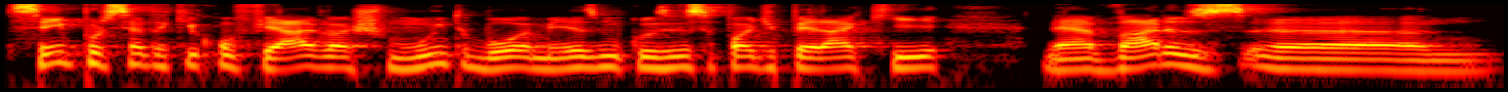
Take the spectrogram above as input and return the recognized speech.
100% aqui confiável, eu acho muito boa mesmo. Inclusive você pode operar aqui né, vários... Uh,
